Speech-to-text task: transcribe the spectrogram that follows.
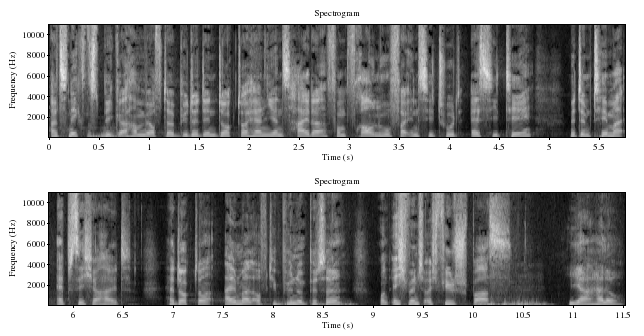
Als nächsten Speaker haben wir auf der Bühne den Dr. Herrn Jens Heider vom Fraunhofer Institut SIT mit dem Thema App-Sicherheit. Herr Doktor, einmal auf die Bühne bitte und ich wünsche euch viel Spaß. Ja, hallo.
